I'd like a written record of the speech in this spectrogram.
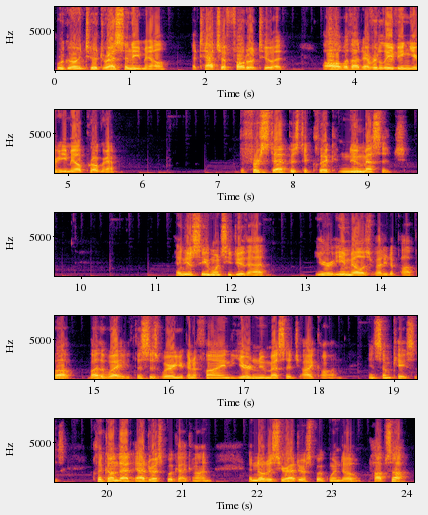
We're going to address an email, attach a photo to it, all without ever leaving your email program. The first step is to click New Message. And you'll see once you do that, your email is ready to pop up. By the way, this is where you're going to find your new message icon in some cases. Click on that address book icon and notice your address book window pops up.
